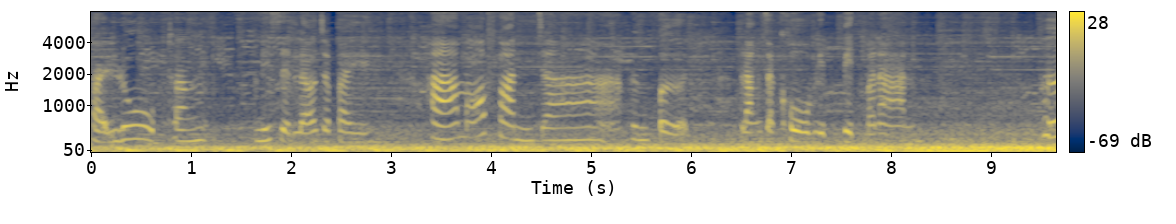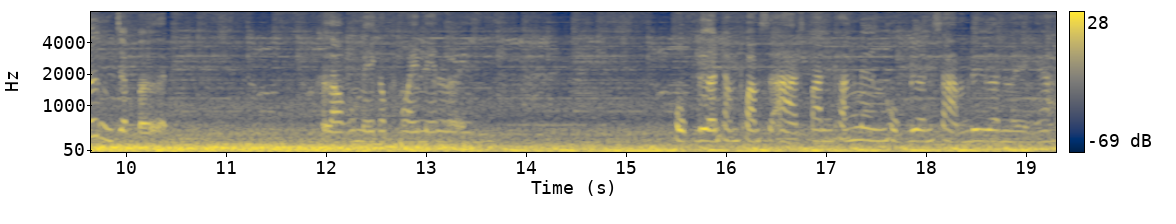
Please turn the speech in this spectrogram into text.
ถ่ายรูปทั้งอันนี้เสร็จแล้วจะไปหาหมอฟันจ้า เพิ่งเปิดหลังจากโควิดปิดมานาน เพิ่งจะเปิด เราก็เมกับพอยเมนเลยหกเดือนทำความสะอาดฟันครั้งหนึ่งหกเดือนสามเดือนอะไรอย่างเงี้ย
